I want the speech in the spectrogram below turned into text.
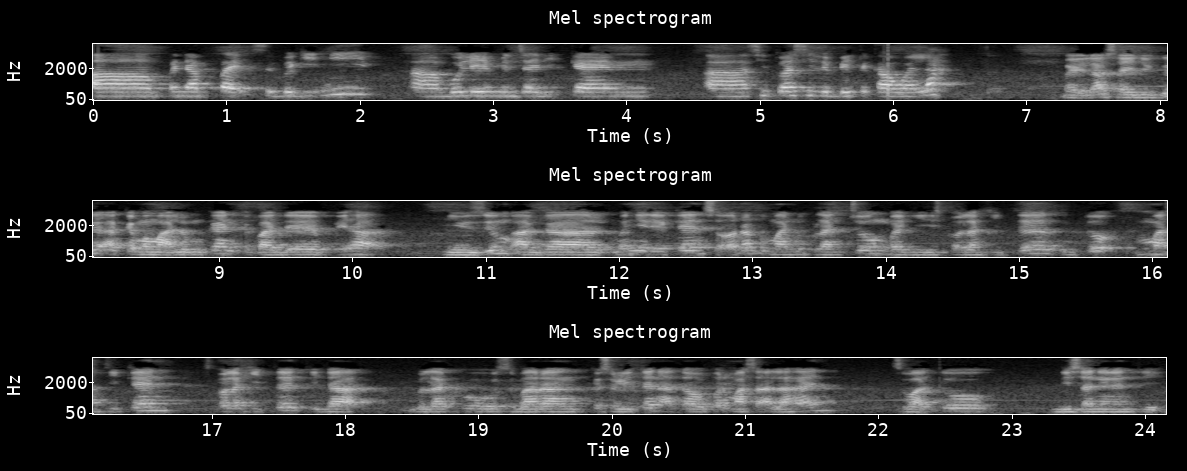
uh, pendapat sebegini uh, boleh menjadikan uh, situasi lebih terkawal lah. Baiklah, saya juga akan memaklumkan kepada pihak museum agar menyediakan seorang pemandu pelancong bagi sekolah kita untuk memastikan sekolah kita tidak berlaku sebarang kesulitan atau permasalahan sewaktu di sana nanti.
